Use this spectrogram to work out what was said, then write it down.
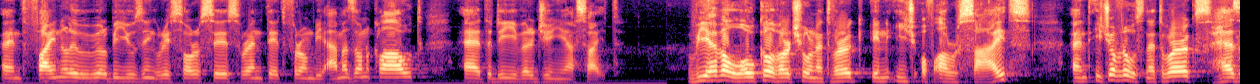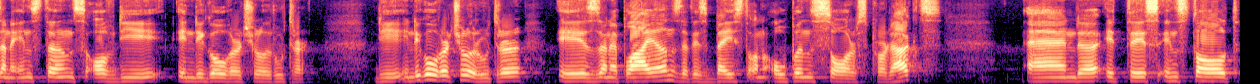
And finally, we will be using resources rented from the Amazon cloud at the Virginia site. We have a local virtual network in each of our sites, and each of those networks has an instance of the Indigo virtual router. The Indigo virtual router is an appliance that is based on open source products and uh, it is installed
